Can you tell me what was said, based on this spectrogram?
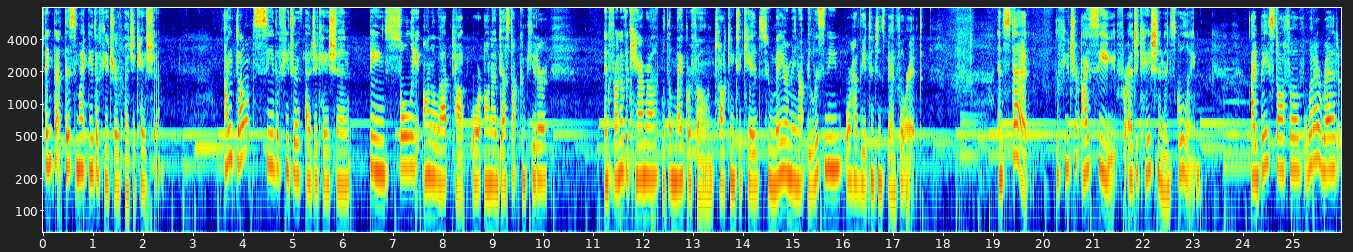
think that this might be the future of education. I don't see the future of education being solely on a laptop or on a desktop computer in front of a camera with a microphone talking to kids who may or may not be listening or have the attention span for it. Instead, the future I see for education and schooling, I based off of what I read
